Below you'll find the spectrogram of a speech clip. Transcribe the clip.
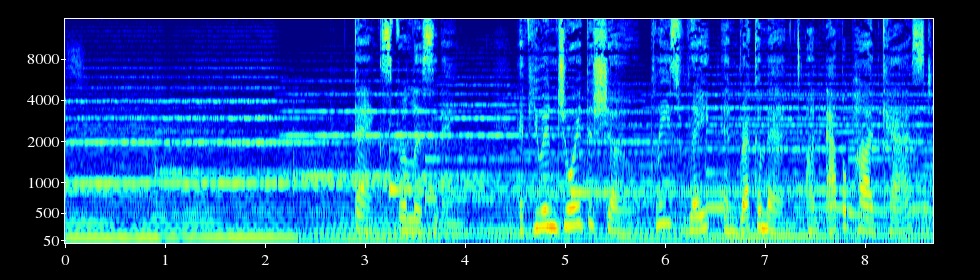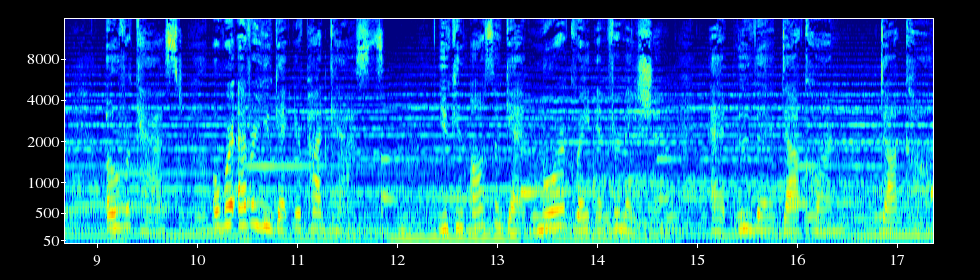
Thanks for listening. If you enjoyed the show, please rate and recommend on Apple Podcast, Overcast, or wherever you get your podcasts. You can also get more great information at uwedockhorn.com.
